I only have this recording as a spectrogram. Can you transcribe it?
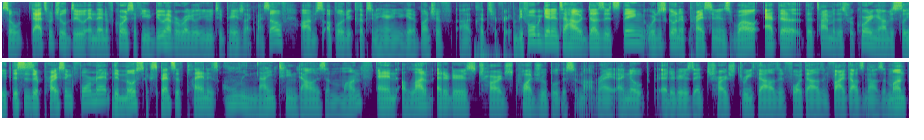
So that's what you'll do. And then of course, if you do have a regular YouTube page like myself, um, just upload your clips in here and you get a bunch of uh, clips for free. Before we get into how it does its thing, we're just going to pricing as well. At the, the time of this recording, obviously, this is their pricing format. The most expensive plan is only $19 a month. And a lot of editors charge quadruple this amount, right? I know editors that charge $3,000, $4,000, $5,000 a month.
